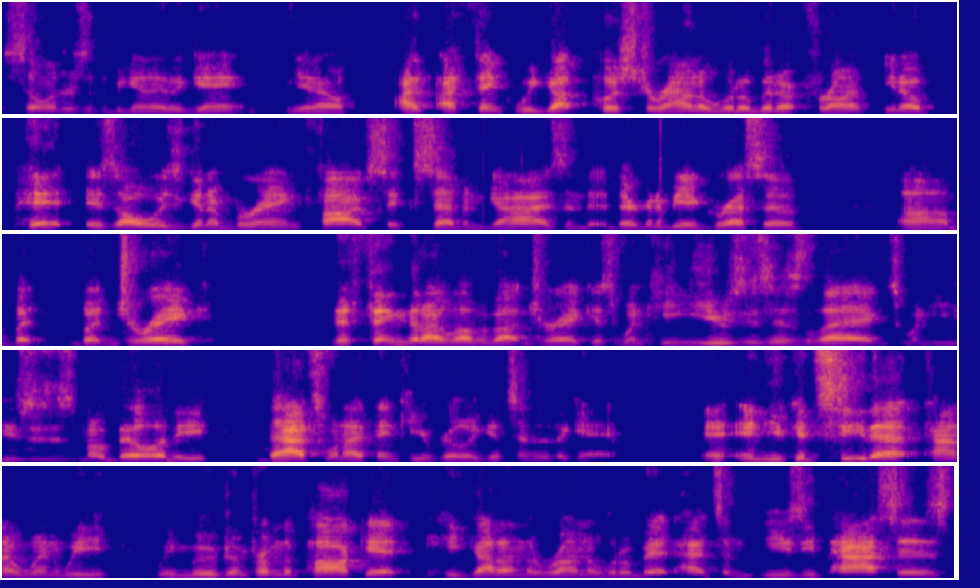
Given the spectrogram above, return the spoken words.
cylinders at the beginning of the game. You know, I, I think we got pushed around a little bit up front. You know, Pitt is always going to bring five, six, seven guys, and they're going to be aggressive. Um, but but Drake, the thing that I love about Drake is when he uses his legs, when he uses his mobility, that's when I think he really gets into the game. And, and you could see that kind of when we we moved him from the pocket. He got on the run a little bit, had some easy passes.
